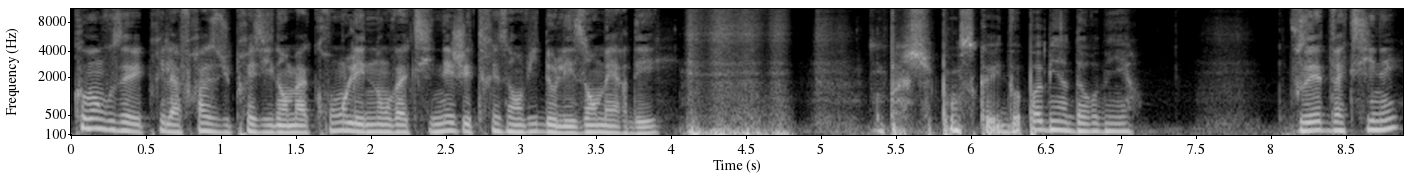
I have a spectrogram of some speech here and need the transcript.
Comment vous avez pris la phrase du président Macron Les non-vaccinés, j'ai très envie de les emmerder. Je pense qu'il ne doit pas bien dormir. Vous êtes vacciné?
